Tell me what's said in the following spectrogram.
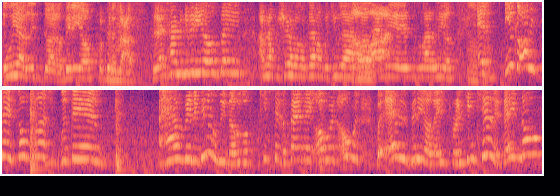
we have at least done a video for Pentatonix. So that's how many videos, babe? I'm not for sure I'm gonna count them, but you guys A know lot. how many it is. It's a lot of videos, Mhm. and you can only say so much within how many videos we done. We're gonna keep saying the same thing over and over, but every video they freaking kill it. They know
